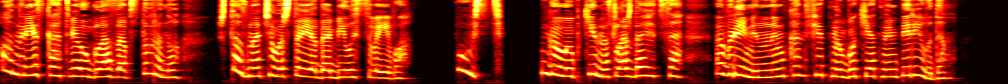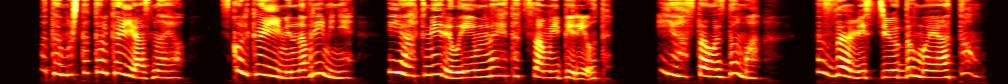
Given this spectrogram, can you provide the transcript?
Он резко отвел глаза в сторону, что значило, что я добилась своего. Пусть голубки наслаждаются временным конфетно-букетным периодом, потому что только я знаю, сколько именно времени я отмерила им на этот самый период. Я осталась дома, с завистью думая о том,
